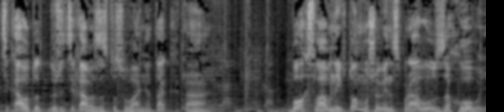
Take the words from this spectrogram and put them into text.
Цікаво, тут дуже цікаве застосування, так? Бог славний в тому, що він справу заховує.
